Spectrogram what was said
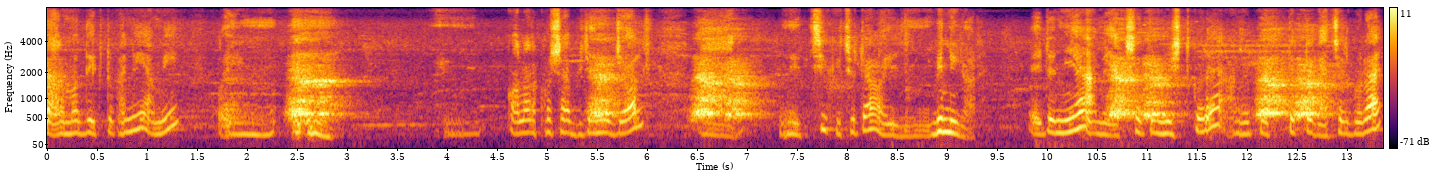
তার মধ্যে একটুখানি আমি ওই কলার খোসা ভিজানো জল আর নিচ্ছি কিছুটা ওই ভিনিগার। এইটা নিয়ে আমি একসাথে মিক্সড করে আমি প্রত্যেকটা গাছের গোড়ায়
